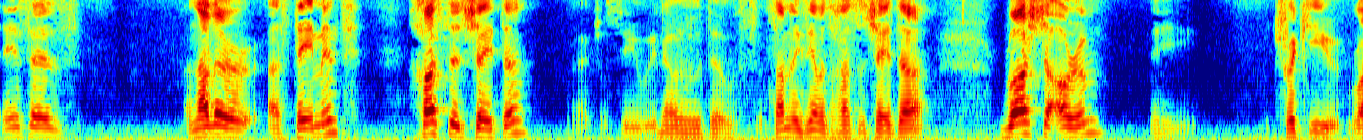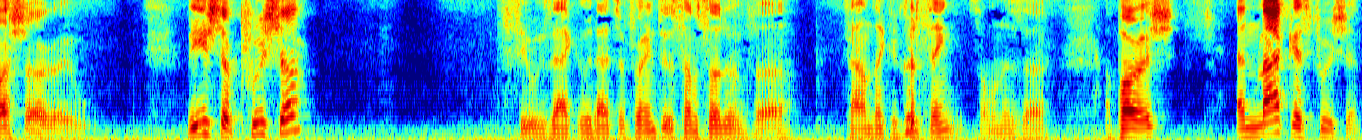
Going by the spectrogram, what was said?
He says another uh, statement. Chassid sheita. Right, we'll see. We know who the some of the examples of chassid sheita. Rasha arim, the tricky Rasha. Visha prusha. Let's see exactly who that's referring to. Some sort of uh, sounds like a good thing. Someone is a, a parish, and makas prushin.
